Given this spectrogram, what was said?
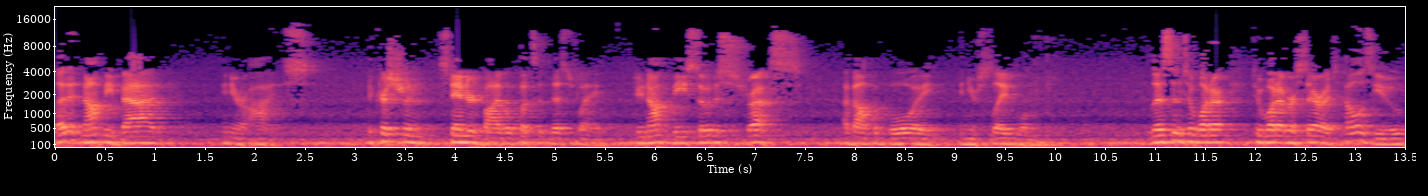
Let it not be bad in your eyes. The Christian Standard Bible puts it this way Do not be so distressed about the boy and your slave woman. Listen to whatever, to whatever Sarah tells you,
